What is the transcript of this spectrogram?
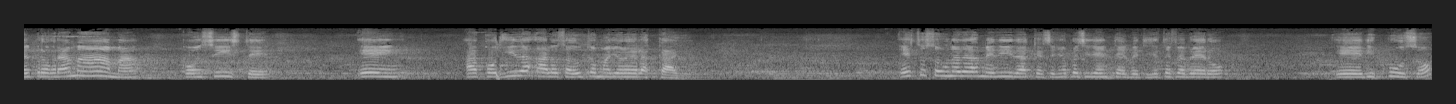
El programa AMA consiste en acogida a los adultos mayores de las calles. Estas son una de las medidas que el señor presidente el 27 de febrero eh, dispuso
